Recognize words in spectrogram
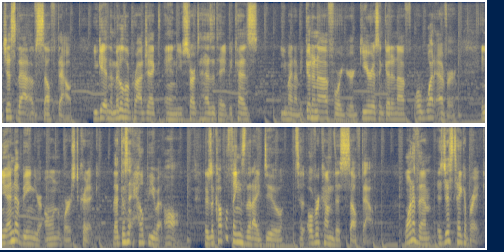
just that of self-doubt you get in the middle of a project and you start to hesitate because you might not be good enough or your gear isn't good enough or whatever. And you end up being your own worst critic. That doesn't help you at all. There's a couple things that I do to overcome this self-doubt. One of them is just take a break.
